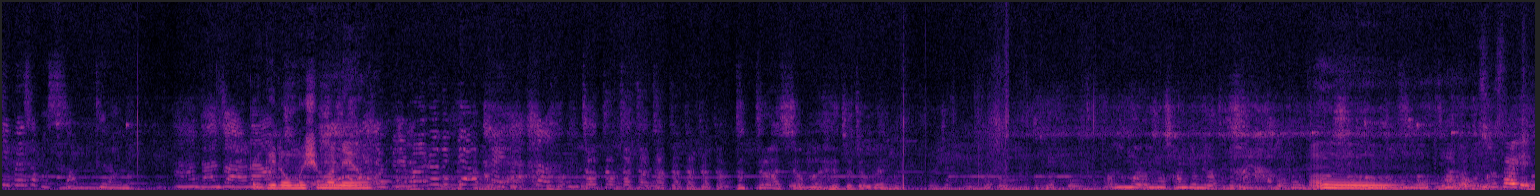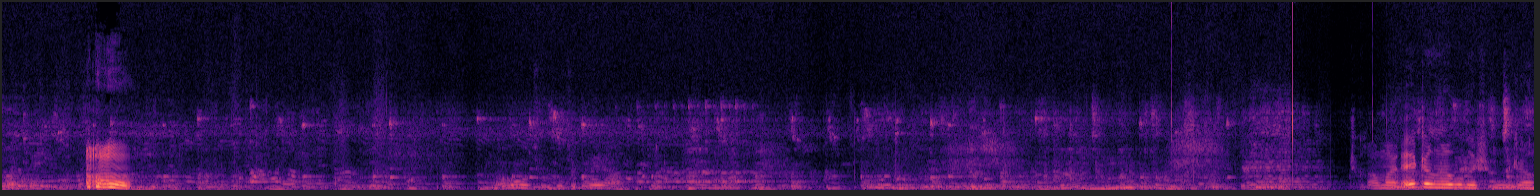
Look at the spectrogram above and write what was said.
TV에서 봤어 드라마 아 나도 알아 여기 너무 심하네요 애들이 말하는 게 앞에 자자자자자자자자 들어가시죠 엄마 저쪽으로 해. 아니 뭐 여기서 상견례 같은 거 음, 잠 깐만 1등 해보겠습니다.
